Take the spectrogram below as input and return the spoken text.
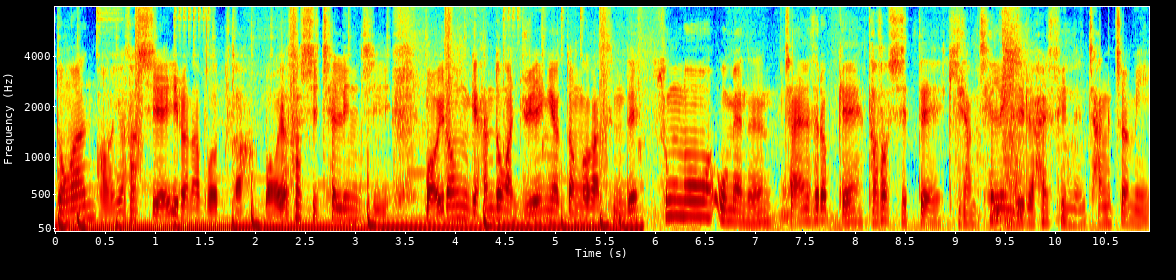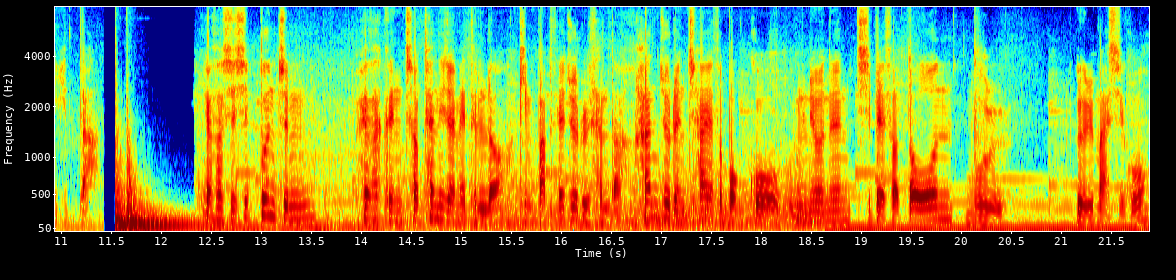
동안 어, 6시에 일어나 보았다. 뭐 6시 챌린지 뭐 이런 게 한동안 유행이었던 것 같은데 숙로 오면은 자연스럽게 5시 때 기상 챌린지를 할 수 있는 장점이 있다. 6시 10분쯤 회사 근처 편의점에 들러 김밥 세 줄을 산다. 한 줄은 차에서 먹고 음료는 집에서 떠온 물 을 마시고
